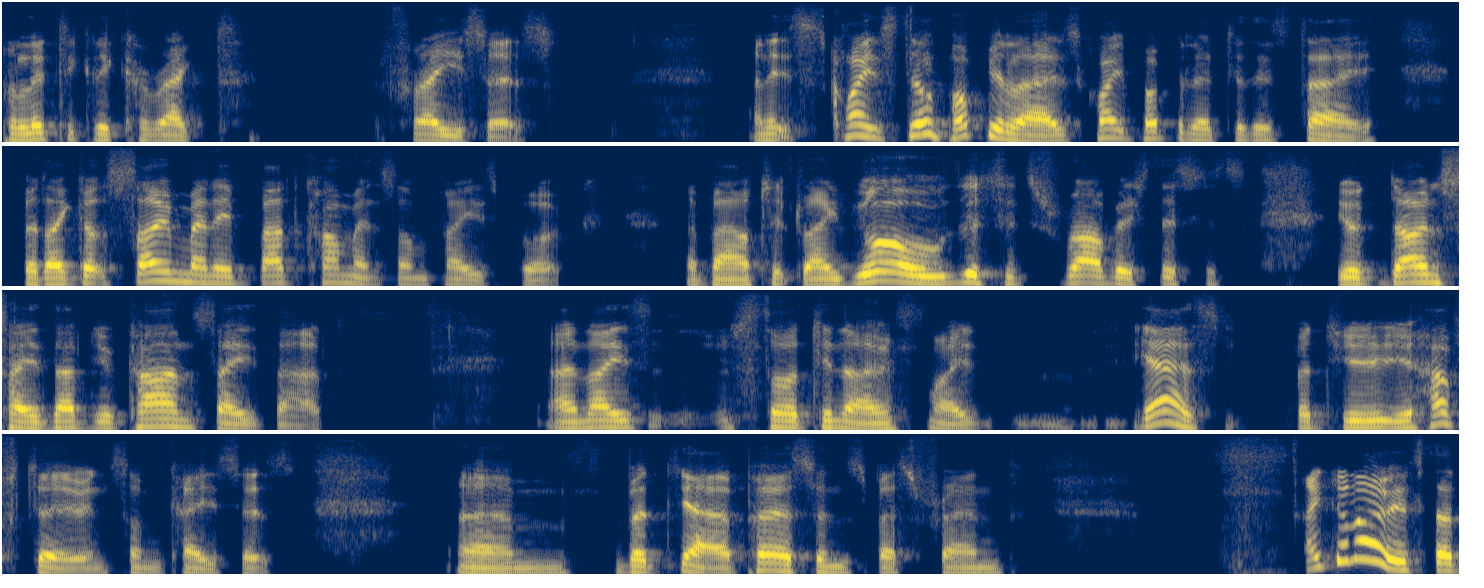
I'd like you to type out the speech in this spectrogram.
politically correct phrases, and it's quite still popular. It's quite popular to this day, but I got so many bad comments on Facebook about it, like, "Oh, this is rubbish. This is you don't say that. You can't say that." And I thought, you know, right, yes, but you you have to in some cases. Um, but yeah, a person's best friend. I don't know if that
